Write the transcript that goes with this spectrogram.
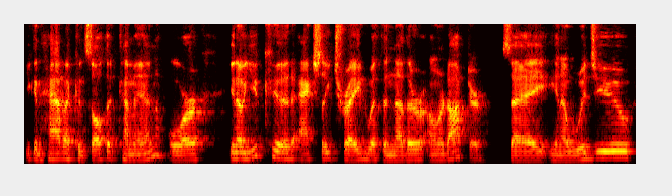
you can have a consultant come in or you know you could actually trade with another owner doctor say you know would you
